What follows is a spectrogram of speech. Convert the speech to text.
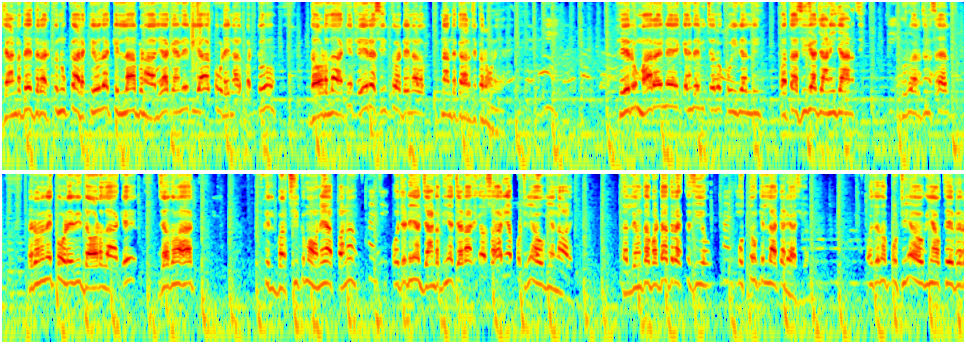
ਜੰਡ ਦੇ ਦਰਖਤ ਨੂੰ ਘੜ ਕੇ ਉਹਦਾ ਕਿੱਲਾ ਬਣਾ ਲਿਆ ਕਹਿੰਦੇ ਵੀ ਆਹ ਘੋੜੇ ਨਾਲ ਪੱਟੋ ਦੌੜ ਲਾ ਕੇ ਫਿਰ ਅਸੀਂ ਤੁਹਾਡੇ ਨਾਲ ਆਨੰਦ ਕਾਰਜ ਕਰਾਉਣੇ ਆ। ਫਿਰ ਉਹ ਮਹਾਰਾਜ ਨੇ ਕਹਿੰਦੇ ਵੀ ਚਲੋ ਕੋਈ ਗੱਲ ਨਹੀਂ ਪਤਾ ਸੀਗਾ ਜਾਣੀ ਜਾਣ ਸੀ ਗੁਰੂ ਅਰਜਨ ਸਾਹਿਬ ਫਿਰ ਉਹਨਾਂ ਨੇ ਘੋੜੇ ਦੀ ਦੌੜ ਲਾ ਕੇ ਜਦੋਂ ਆ ਕਿ ਬਰਛੀ ਘਮਾਉਨੇ ਆਪਾਂ ਨਾ ਹਾਂਜੀ। ਉਹ ਜਿਹੜੀਆਂ ਜੰਡ ਦੀਆਂ ਜੜਾਂ ਸੀਗੀਆਂ ਉਹ ਸਾਰੀਆਂ ਪੁੱਠੀਆਂ ਹੋ ਗਈਆਂ ਨਾਲ। ਥੱਲੇੋਂ ਤਾਂ ਵੱਡਾ ਦਰਖਤ ਸੀ ਉਹ ਹਾਂਜੀ। ਉੱਤੋਂ ਕਿੱਲਾ ਘੜਿਆ ਸੀ ਉਹ। ਉਹ ਜਦੋਂ ਪੁੱਠੀਆਂ ਹੋ ਗਈਆਂ ਉੱਥੇ ਫਿਰ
